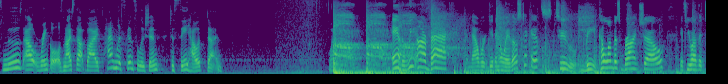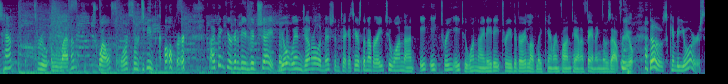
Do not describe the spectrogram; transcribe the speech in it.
smooths out wrinkles. And I stopped by Timeless Skin Solutions to see how it's done. Wow. And we are back. And now we're giving away those tickets to the Columbus Bride Show. If you are the 10th through 11th, 12th, or 13th caller, I think you're going to be in good shape. You'll win general admission tickets. Here's the number 821-883-821-9883. The very lovely Cameron Fontana fanning those out for you. those can be yours.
